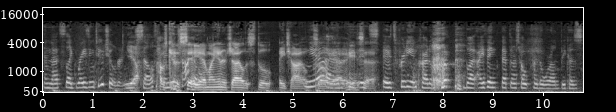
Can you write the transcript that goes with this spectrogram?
and that's like raising two children, yourself. I was gonna say, yeah, my inner child is still a child. Yeah, so, yeah, uh, it's it's pretty incredible. but I think that there's hope for the world because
